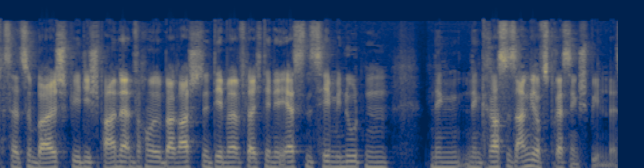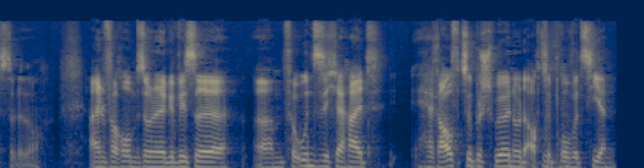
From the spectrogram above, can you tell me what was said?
Dass er zum Beispiel die Spanier einfach mal überrascht, indem er vielleicht in den ersten zehn Minuten ein, krasses Angriffspressing spielen lässt oder so. Einfach um so eine gewisse ähm, Verunsicherheit heraufzubeschwören oder auch zu mhm. provozieren.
